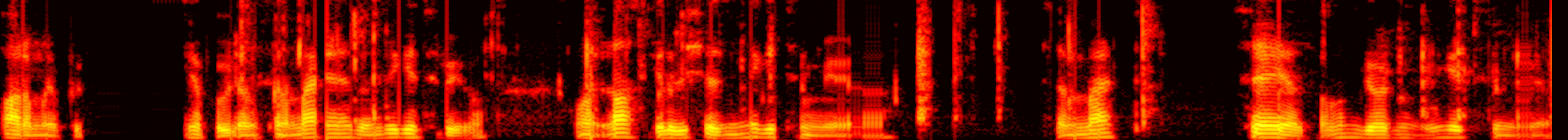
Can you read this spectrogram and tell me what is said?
arama yapıyor. yapabiliyor. Mesela Mert yazınca getiriyor. Ama rastgele bir şey yazınca getirmiyor. Mesela Mert S yazalım gördüğünüz gibi getirmiyor.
